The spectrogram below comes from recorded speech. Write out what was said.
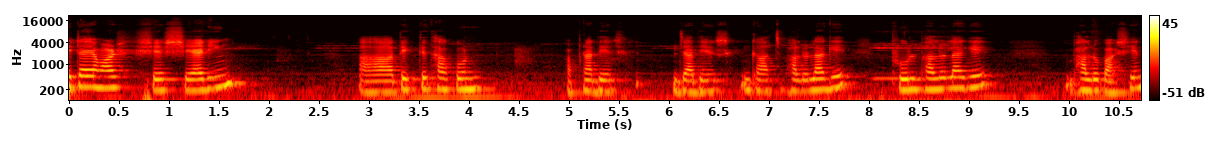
এটাই আমার শেষ শেয়ারিং দেখতে থাকুন, আপনাদের, যাদের গাছ ভালো লাগে, ফুল ভালো লাগে, ভালোবাসেন,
